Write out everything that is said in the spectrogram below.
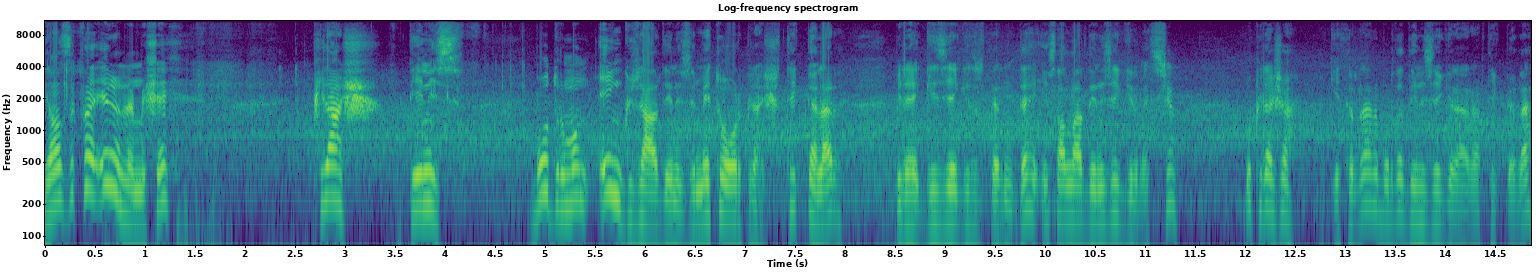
Yazlıkta en önemli şey plaj, deniz. Bodrum'un en güzel denizi Meteor Plaj. Tekneler bile geziye girdiklerinde insanlar denize girmesi için bu plaja getirirler. Burada denize girerler tekneden.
